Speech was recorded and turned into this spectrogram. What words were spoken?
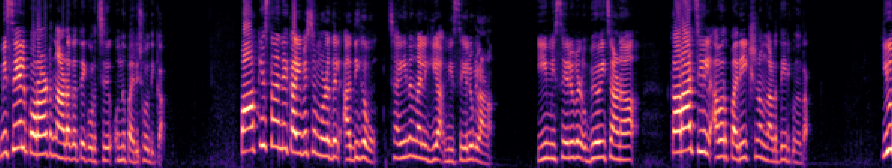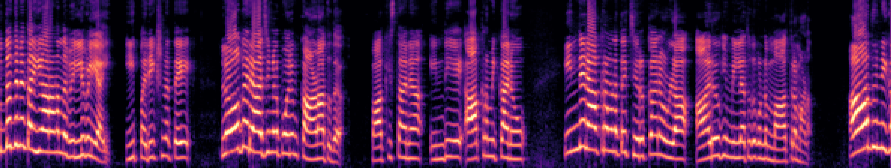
മിസൈൽ പൊറാട്ട നാടകത്തെക്കുറിച്ച് ഒന്ന് പരിശോധിക്കാം. പാകിസ്ഥാന്റെ കൈവശമുള്ളതിൽ അധികവും ചൈന നൽകിയ മിസൈലുകളാണ്. ഈ മിസൈലുകൾ ഉപയോഗിച്ചാണ് കറാച്ചിയിൽ അവർ പരീക്ഷണം നടത്തിയിരിക്കുന്നത്. യുദ്ധത്തിന് തയ്യാറാണെന്ന വെല്ലുവിളിയായി ഈ പരീക്ഷണത്തെ ലോകരാജ്യങ്ങൾ പോലും കാണാത്തത് പാകിസ്ഥാന് ഇന്ത്യയെ ആക്രമിക്കാനോ ഇന്ത്യൻ ആക്രമണത്തെ ചെറുക്കാനോ ഉള്ള ആരോഗ്യമില്ലാത്തത് കൊണ്ട് മാത്രമാണ്. ആധുനിക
